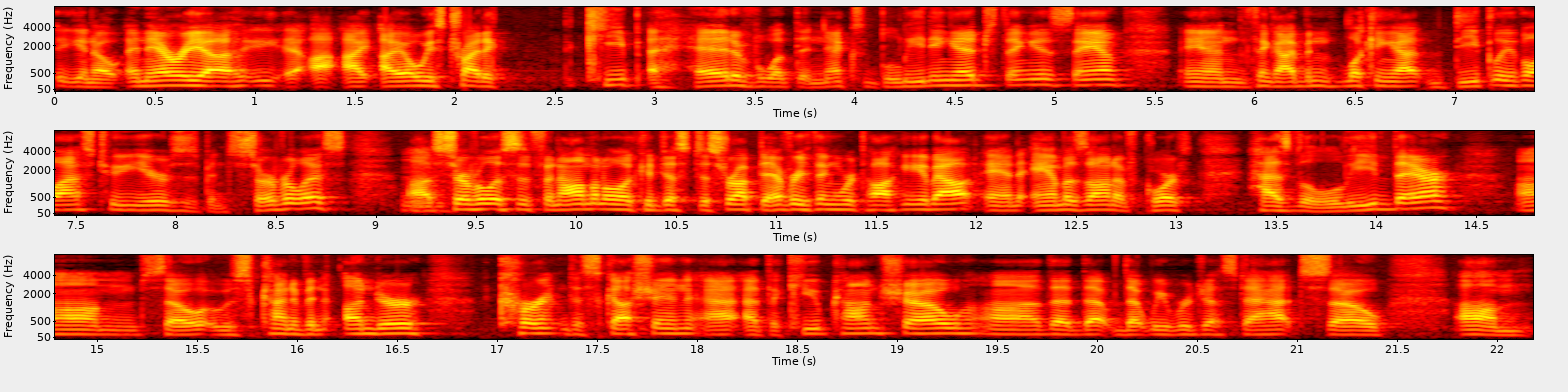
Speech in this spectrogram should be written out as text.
you know, an area I, I always try to keep ahead of what the next bleeding edge thing is, Sam. And the thing I've been looking at deeply the last two years has been serverless. Mm. Uh, serverless is phenomenal. It could just disrupt everything we're talking about. And Amazon, of course, has the lead there. Um, so it was kind of an under current discussion at, at the KubeCon show uh, that, that, that, we were just at. So um,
